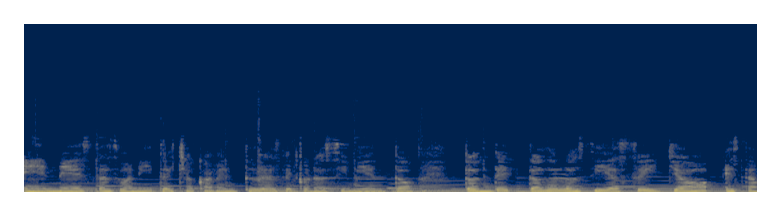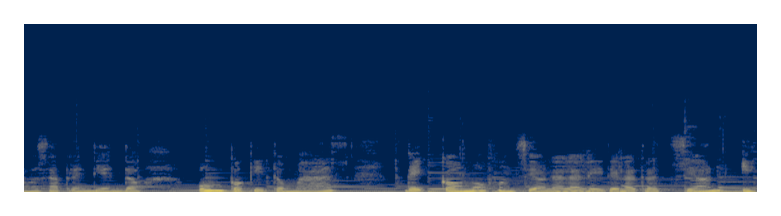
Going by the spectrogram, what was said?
en estas bonitas chocaventuras de conocimiento donde todos los días tú y yo estamos aprendiendo un poquito más de cómo funciona la ley de la atracción y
